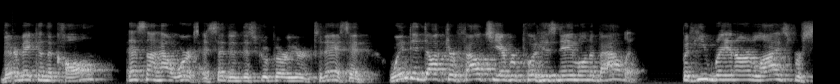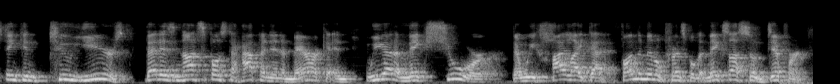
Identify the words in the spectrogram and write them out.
they're making the call that's not how it works. I said to this group earlier today, I said, when did Dr. Fauci ever put his name on a ballot? But he ran our lives for stinking two years. That is not supposed to happen in America. And we got to make sure that we highlight that fundamental principle that makes us so different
